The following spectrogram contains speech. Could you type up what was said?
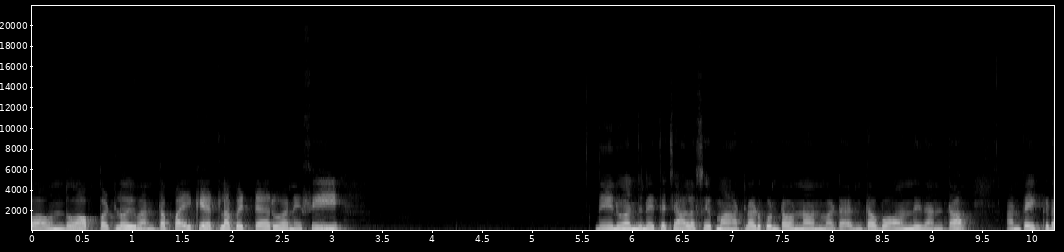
బాగుందో అప్పట్లో ఇవంతా పైకి ఎట్లా పెట్టారు అనేసి నేను అందునైతే చాలాసేపు మాట్లాడుకుంటూ ఉన్నాం అనమాట ఎంత బాగుంది ఇదంతా. అంటే ఇక్కడ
